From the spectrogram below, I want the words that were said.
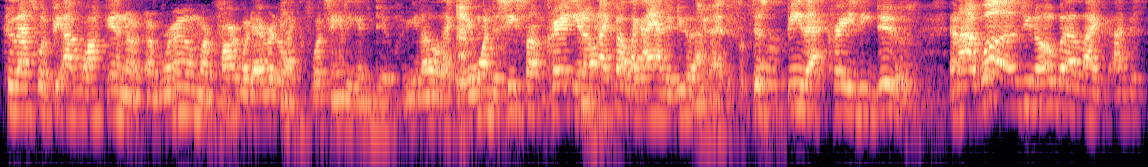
Because that's what I'd walk in a, a room or part, mm-hmm. whatever, like, what's Andy gonna do? You know, like they wanted to see something crazy, you know, and I mm-hmm. felt like I had to do that. You had to perform. Just be that crazy dude. And I was, you know, but like, I just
